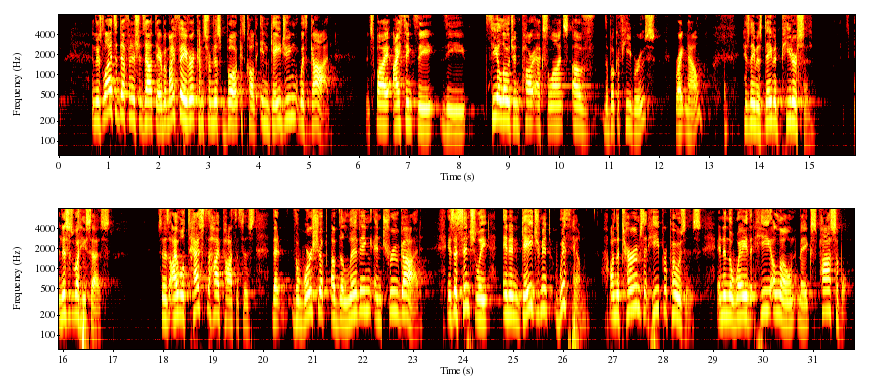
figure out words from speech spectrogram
And there's lots of definitions out there, but my favorite comes from this book. It's called Engaging with God. It's by, I think, the, the theologian par excellence of the book of Hebrews right now. His name is David Peterson. And this is what he says. Says, I will test the hypothesis that the worship of the living and true God is essentially an engagement with Him on the terms that He proposes and in the way that He alone makes possible.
